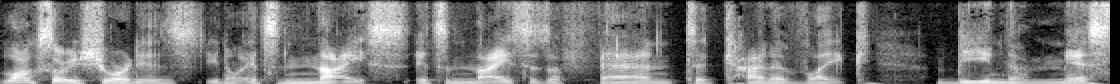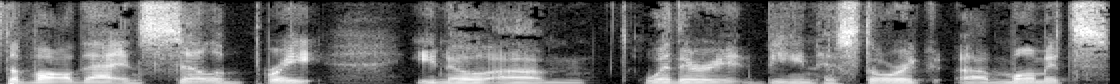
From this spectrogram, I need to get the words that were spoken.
long story short is, you know, it's nice. It's nice as a fan to kind of like be in the midst of all that and celebrate, you know, um, whether it being historic uh, moments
